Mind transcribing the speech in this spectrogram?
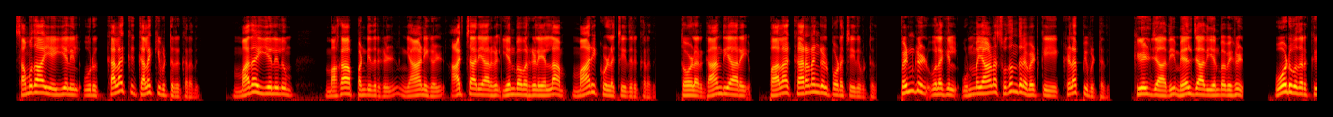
சமுதாய இயலில் ஒரு கலக்கு கலக்கிவிட்டிருக்கிறது. மத இயலிலும் மகா பண்டிதர்கள் ஞானிகள் ஆச்சாரியார்கள் என்பவர்களையெல்லாம் மாறிக்கொள்ளச் செய்திருக்கிறது. தோழர் காந்தியாரை பல கரணங்கள் போடச் செய்துவிட்டது. பெண்கள் உலகில் உண்மையான சுதந்திர வேட்கையை கிளப்பிவிட்டது. கீழ்ஜாதி மேல்ஜாதி என்பவைகள் ஓடுவதற்கு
